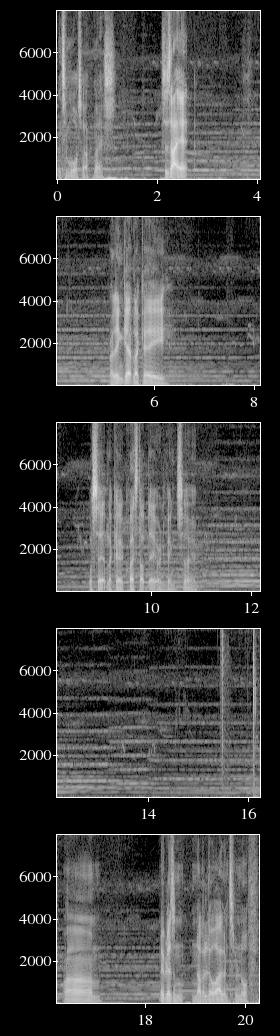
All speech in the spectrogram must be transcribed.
And some water. Nice. So is that it? I didn't get like a what's it like a quest update or anything. So. Um, maybe there's an another little island to the north.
